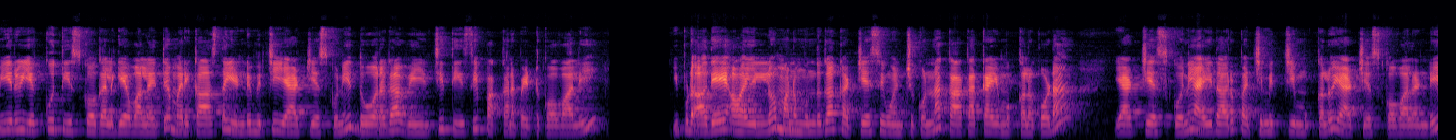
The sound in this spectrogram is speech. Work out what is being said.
మీరు ఎక్కువ తీసుకోగలిగే వాళ్ళైతే మరి కాస్త ఎండుమిర్చి యాడ్ చేసుకుని దూరగా వేయించి తీసి పక్కన పెట్టుకోవాలి. ఇప్పుడు అదే ఆయిల్లో మనం ముందుగా కట్ చేసి ఉంచుకున్న కాకరకాయ ముక్కలు కూడా యాడ్ చేసుకొని ఐదారు పచ్చిమిర్చి ముక్కలు యాడ్ చేసుకోవాలండి.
